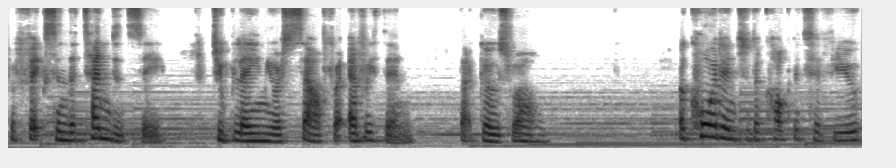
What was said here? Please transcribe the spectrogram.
for fixing the tendency to blame yourself for everything that goes wrong. According to the cognitive view,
